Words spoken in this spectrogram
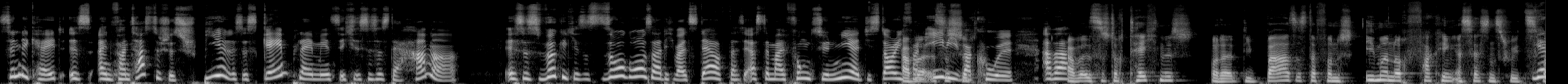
Syndicate ist ein fantastisches Spiel. Es ist Gameplay-mäßig, es ist, es ist der Hammer. Es ist wirklich, es ist so großartig, weil Stealth das erste Mal funktioniert. Die Story Aber von ist Evie war doch- cool. Aber, Aber es ist doch technisch oder die Basis davon ist immer noch fucking Assassin's Creed 2. Ja,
